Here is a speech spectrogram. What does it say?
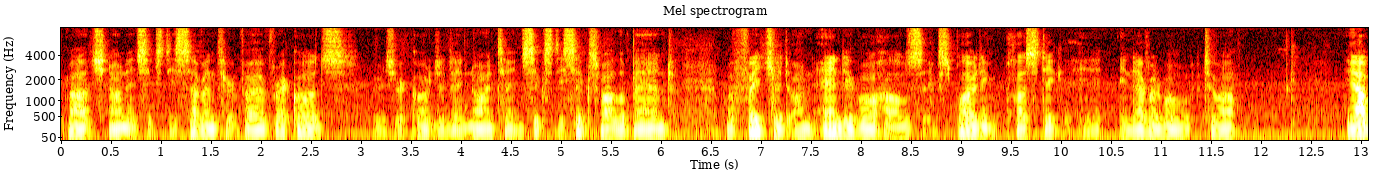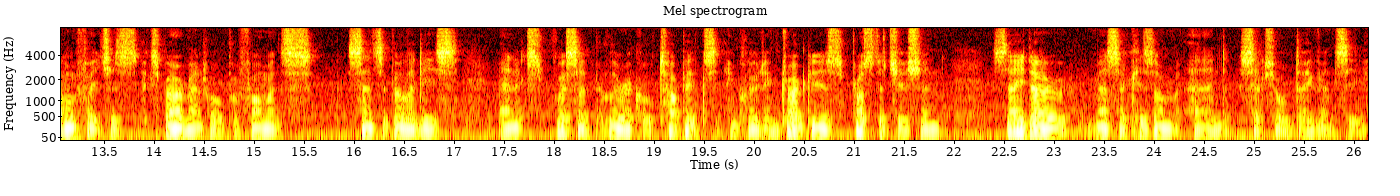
March 1967 through Verve Records. It was recorded in 1966 while the band were featured on Andy Warhol's Exploding Plastic Inevitable tour. The album features experimental performance sensibilities and explicit lyrical topics including drug use, prostitution, sadomasochism, and sexual deviancy.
